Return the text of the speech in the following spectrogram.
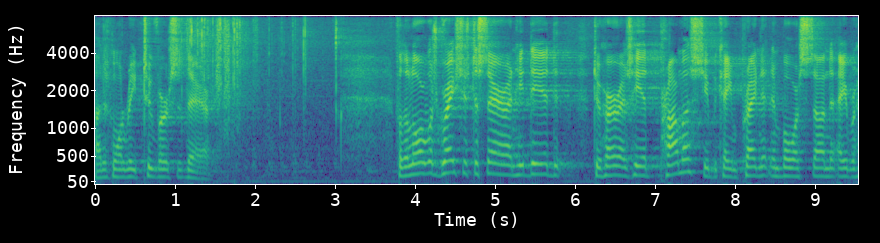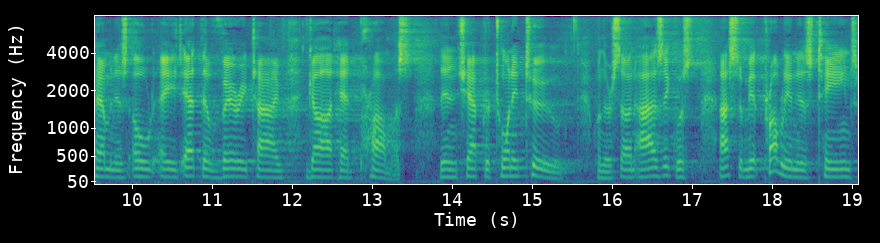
I just want to read two verses there. For the Lord was gracious to Sarah, and he did to her as he had promised. She became pregnant and bore a son to Abraham in his old age at the very time God had promised. Then in chapter 22, when their son Isaac was, I submit, probably in his teens,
